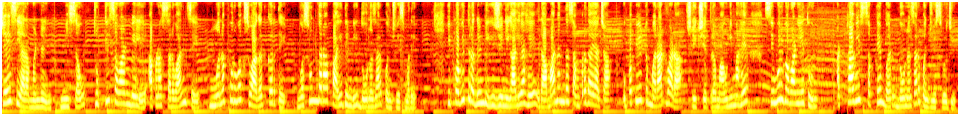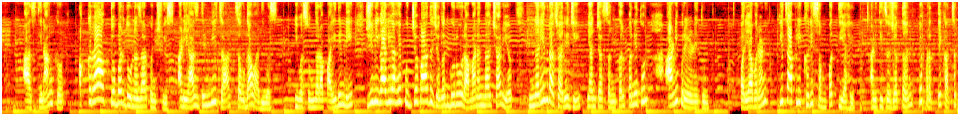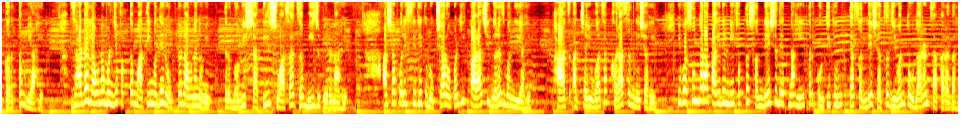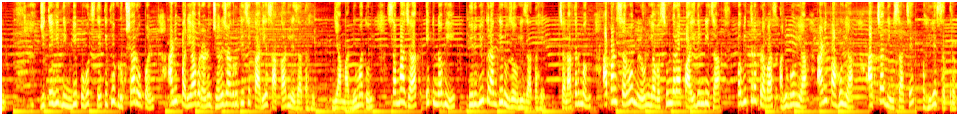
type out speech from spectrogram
जय सियाराम मंडळी मी सौ तृप्ती चव्हाण बेले आपणा सर्वांचे मनपूर्वक स्वागत करते वसुंधरा पायी दिंडी दोन हजार पंचवीसमध्ये. ही पवित्र दिंडी जी निघाली आहे रामानंद संप्रदायाच्या उपपीठ मराठवाडा श्री क्षेत्र माऊली माहे सिमूर येथून अठ्ठावीस सप्टेंबर दोन हजार पंचवीस रोजी. आज दिनांक अकरा ऑक्टोबर दोन हजार पंचवीस आणि आज दिंडीचा चौदावा दिवस. ही वसुंधरा पायी दिंडी जी निघाली आहे पूज्यपाद जगद्गुरु रामानंदाचार्य नरेंद्राचार्यजी यांच्या संकल्पनेतून आणि प्रेरणेतून. पर्यावरण हीच आपली खरी संपत्ती आहे आणि तिचं जतन हे प्रत्येकाचं कर्तव्य आहे. झाडं लावणं म्हणजे फक्त मातीमध्ये रोपटं लावणं नव्हे तर भविष्यातील श्वासाचं बीज पेरणं आहे. अशा परिस्थितीत वृक्षारोपण ही काळाची गरज बनली आहे. हाच आजच्या युगाचा खरा संदेश आहे. ही वसुंधरा पायदिंडी फक्त संदेश देत नाही तर कृतीतून त्या संदेशाचं जिवंत उदाहरण साकारत आहे. जिथे ही दिंडी पोहोचते तिथे वृक्षारोपण आणि पर्यावरण जनजागृतीचे कार्य साकारले जात आहे. या माध्यमातून समाजात एक नवी हिरवी क्रांती रुजवली जात आहे. चला तर मग आपण सर्व मिळून या वसुंधरा पायदिंडीचा पवित्र प्रवास अनुभवूया आणि पाहूया आजच्या दिवसाचे पहिले सत्र.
